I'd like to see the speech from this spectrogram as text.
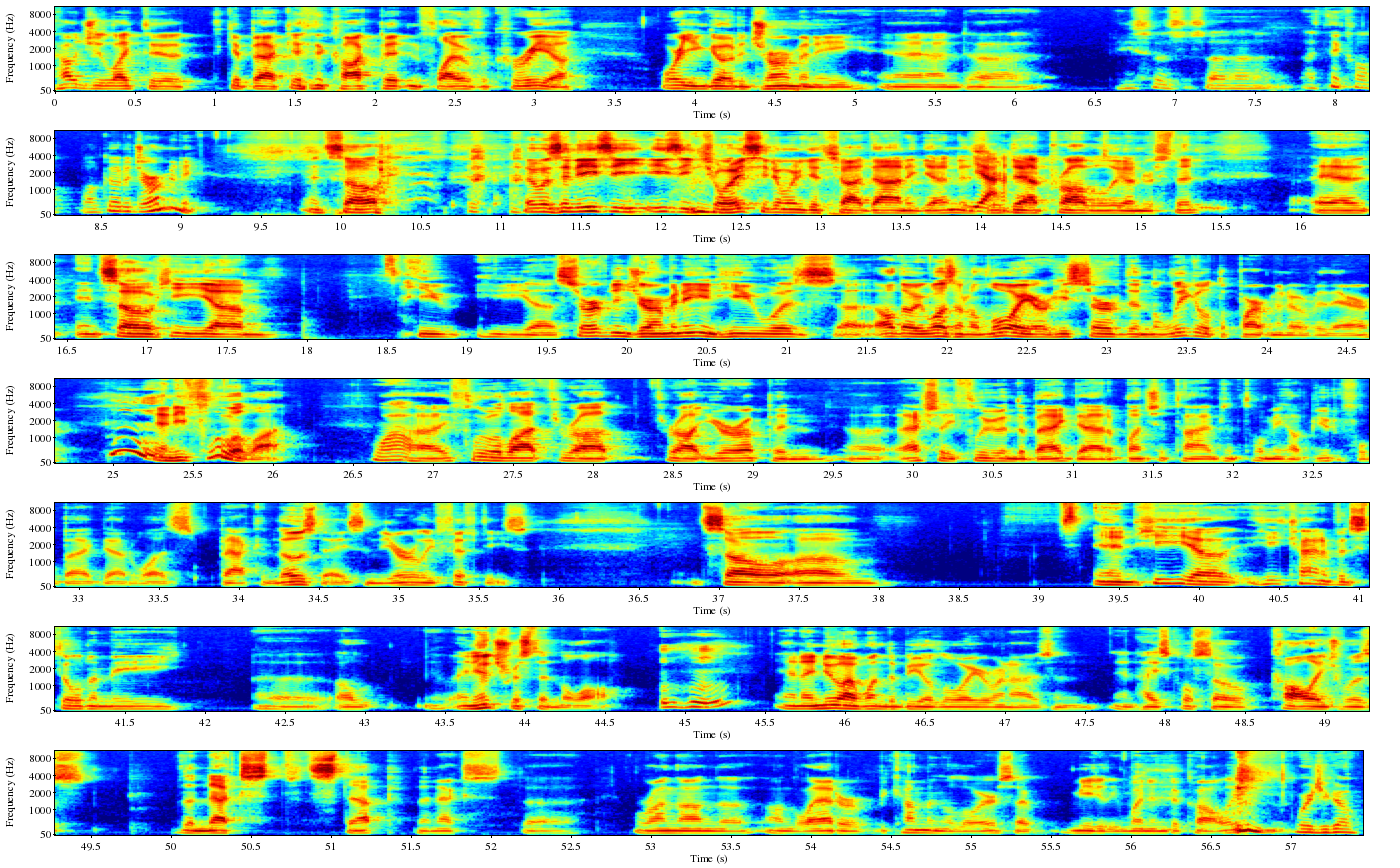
how would you like to get back in the cockpit and fly over Korea? Or you can go to Germany. And he says, I think I'll, I'll go to Germany. And so it was an easy, easy choice. He didn't want to get shot down again, as Yeah. your dad probably understood. And and so he um, he he uh, served in Germany, and he was uh, although he wasn't a lawyer, he served in the legal department over there, Hmm. and he flew a lot. Wow. Uh, he flew a lot throughout throughout Europe, and uh, actually flew into Baghdad a bunch of times and told me how beautiful Baghdad was back in those days in the early '50s. So, um, and he uh, he kind of instilled in me uh, a, an interest in the law, hmm and I knew I wanted to be a lawyer when I was in, in high school. So college was the next step, the next uh, rung on the on the ladder of becoming a lawyer. So I immediately went into college. Where'd you go?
